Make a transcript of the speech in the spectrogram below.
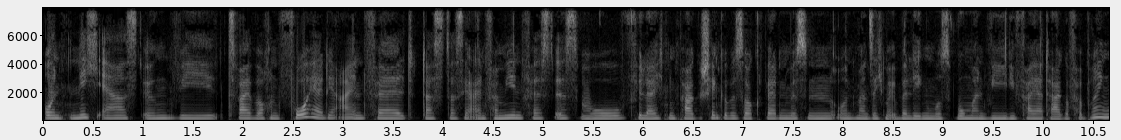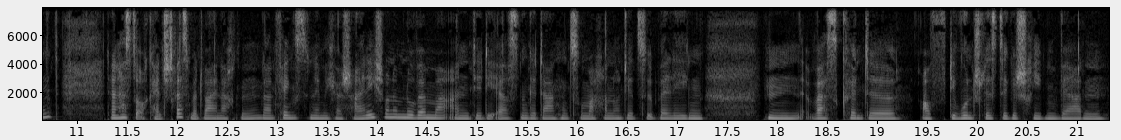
und nicht erst irgendwie zwei Wochen vorher dir einfällt, dass das ja ein Familienfest ist, wo vielleicht ein paar Geschenke besorgt werden müssen und man sich mal überlegen muss, wo man wie die Feiertage verbringt, dann hast du auch keinen Stress mit Weihnachten. Dann fängst du nämlich wahrscheinlich schon im November an, dir die ersten Gedanken zu machen und dir zu überlegen, hm, was könnte auf die Wunschliste geschrieben werden,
